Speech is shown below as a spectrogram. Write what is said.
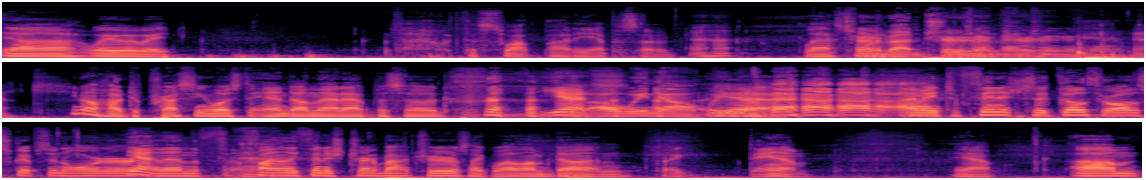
Uh, wait, wait, wait. The swap body episode. Uh-huh. Last Turnabout one. intruder. yeah. You know how depressing it was to end on that episode. Yes. Oh, we know. yeah. I mean, to finish to go through all the scripts in order, Yeah. and then the, f- finally finish Turnabout Intruder. It's like, well, I'm done. It's like, damn. Yeah. Um,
